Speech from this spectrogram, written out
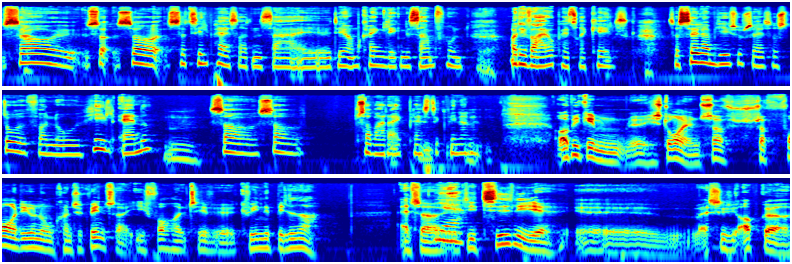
så, øh, så, så, så tilpasser den sig øh, det omkringliggende samfund. Ja. Og det var jo patriarkalsk. Ja. Så selvom Jesus altså stod for noget helt andet, mm. så, så, så var der ikke plads til kvinderne. Mm. Op igennem øh, historien, så, så får det jo nogle konsekvenser i forhold til øh, kvindebilleder. Altså Ja. de tidlige øh, hvad skal sige, opgør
